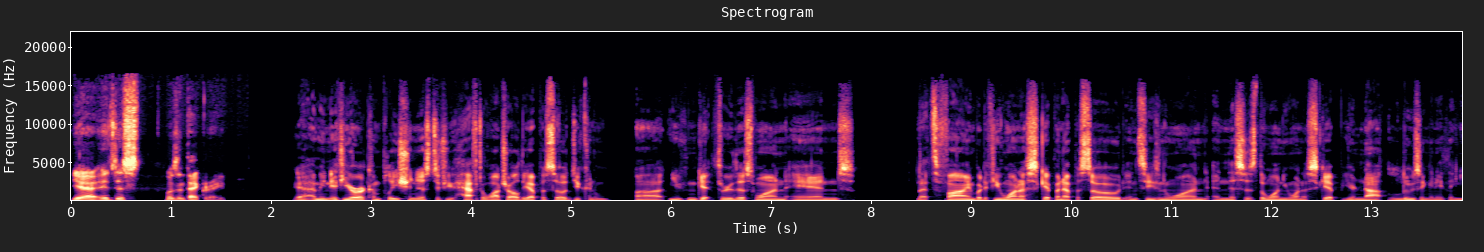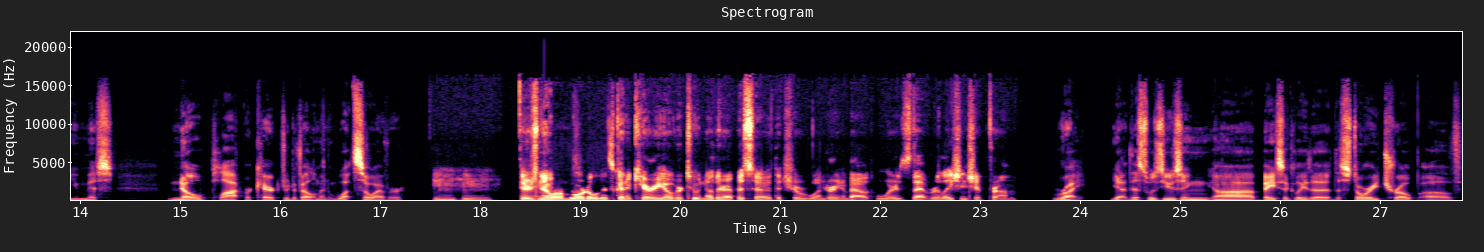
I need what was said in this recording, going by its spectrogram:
Yeah. It just wasn't that great. Yeah, I mean, if you're a completionist, if you have to watch all the episodes, you can uh, you can get through this one, and that's fine. But if you want to skip an episode in season one, and this is the one you want to skip, you're not losing anything. You miss no plot or character development whatsoever. hmm There's no immortal that's going to carry over to another episode that you're wondering about. Where's that relationship from? Right. Yeah, this was using uh, basically the the story trope of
